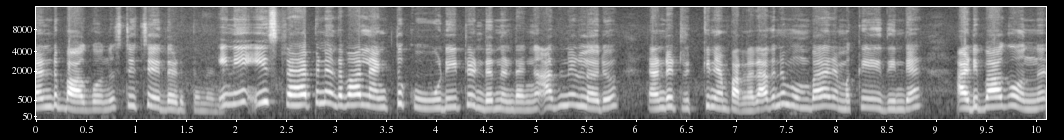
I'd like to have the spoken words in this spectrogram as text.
രണ്ട് ഭാഗവും ഒന്ന് സ്റ്റിച്ച് ചെയ്തെടുക്കുന്നുണ്ട്. ഇനി ഈ സ്ട്രാപ്പിന് അഥവാ ലെങ്ത്ത് കൂടിയിട്ടുണ്ടെന്നുണ്ടെങ്കിൽ അതിനുള്ളൊരു രണ്ട് ട്രിക്ക് ഞാൻ പറഞ്ഞുതരാം. അതിന് മുമ്പ് നമുക്ക് ഇതിന്റെ അടിഭാഗം ഒന്ന്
